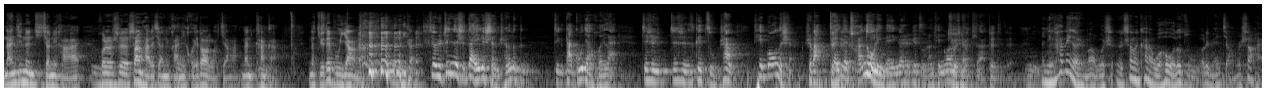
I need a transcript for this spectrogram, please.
南京的小女孩，嗯或者是上海的小女孩，你回到老家，那你看看，那绝对不一样的。你看，就是真的是带一个省城的这个大姑娘回来，这是这是给祖上添光的事儿，是吧？对对对在在传统里面应该是给祖上添光就的事儿？对对对，嗯，你看那个什么，我是上次看到《我和我的祖国》里面讲的是上海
